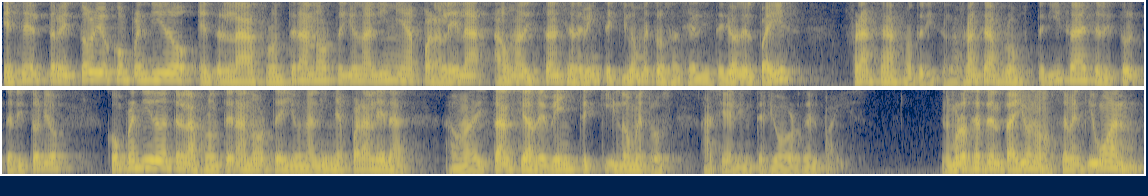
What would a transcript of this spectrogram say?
es el territorio comprendido entre la frontera norte y una línea paralela a una distancia de 20 kilómetros hacia el interior del país, franja fronteriza. La franja fronteriza es el territorio comprendido entre la frontera norte y una línea paralela a una distancia de 20 kilómetros hacia el interior del país. Número 71, 71.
